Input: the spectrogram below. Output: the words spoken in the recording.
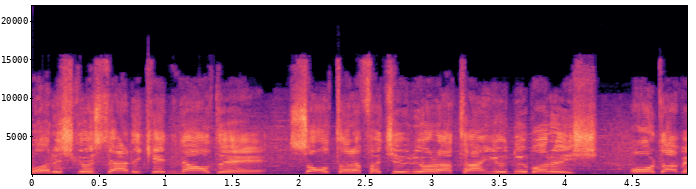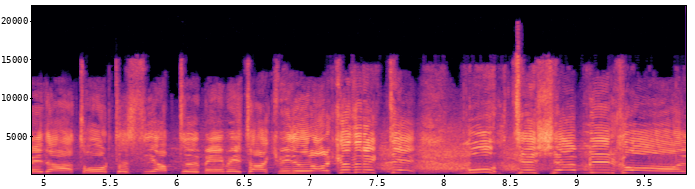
Barış gösterdi kendini aldı. Sol tarafa çeviriyor atan yönlü Barış. Orada Vedat ortasını yaptı. Mehmet takip ediyor arka direkte. Muhteşem bir gol.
